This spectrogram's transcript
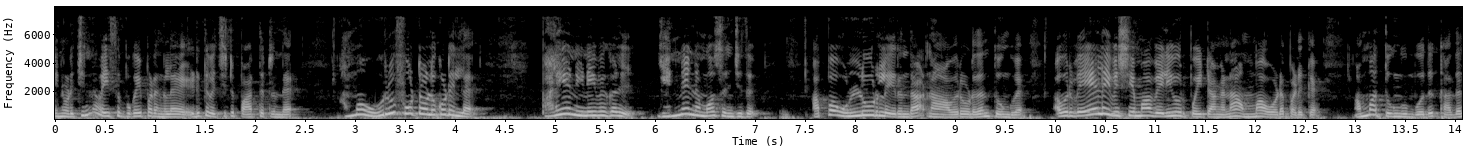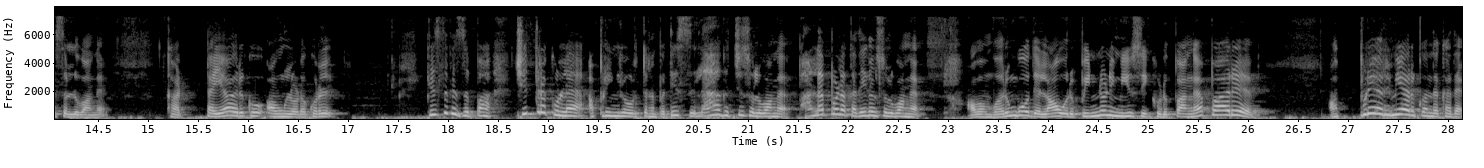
என்னோட சின்ன வயசு புகைப்படங்களை எடுத்து வச்சுட்டு பார்த்துட்டு இருந்தேன். அம்மா ஒரு ஃபோட்டோவில் கூட இல்லை. பழைய நினைவுகள் என்னென்னமோ செஞ்சுது. அப்பா உள்ளூரில் இருந்தால் நான் அவரோட தான் தூங்குவேன். அவர் வேலை விஷயமா வெளியூர் போயிட்டாங்கன்னா அம்மாவோட படுக்க. அம்மா தூங்கும்போது கதை சொல்லுவாங்க. கட்டையாக இருக்கும் அவங்களோட குரல். கிசுகிசுப்பா சித்திரக்குள்ள அப்படிங்கிற ஒருத்தனை பற்றி சிலாகிச்சு சொல்லுவாங்க. பல பல கதைகள் சொல்லுவாங்க. அவன் வரும்போதெல்லாம் ஒரு பின்னணி மியூசிக் கொடுப்பாங்க. பாரு. அப்படி அருமையாக இருக்கும் அந்த கதை.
